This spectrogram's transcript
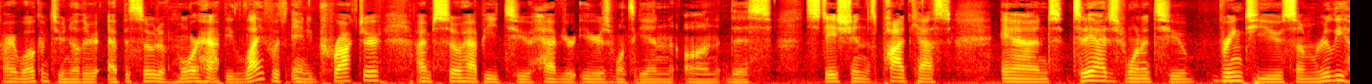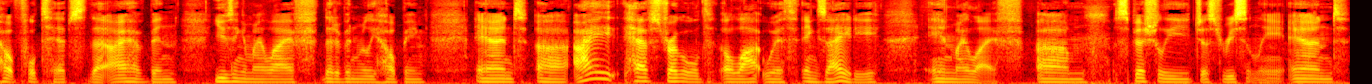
All right, welcome to another episode of More Happy Life with Andy Proctor. I'm so happy to have your ears once again on this station, this podcast. And today I just wanted to bring to you some really helpful tips that I have been using in my life that have been really helping. And uh, I have struggled a lot with anxiety in my life, um, especially just recently. And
